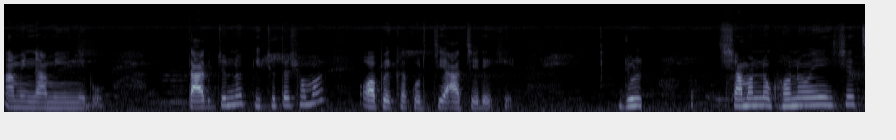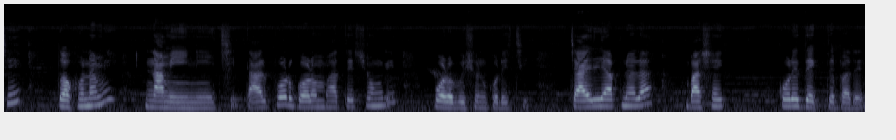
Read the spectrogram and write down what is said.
আমি নামিয়ে নেব। তার জন্য কিছুটা সময় অপেক্ষা করছি আঁচে রেখে। ঝোল সামান্য ঘন হয়ে এসেছে, তখন আমি নামিয়ে নিয়েছি। তারপর গরম ভাতের সঙ্গে পরিবেশন করেছি। চাইলে আপনারা বাসায় করে দেখতে পারেন।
